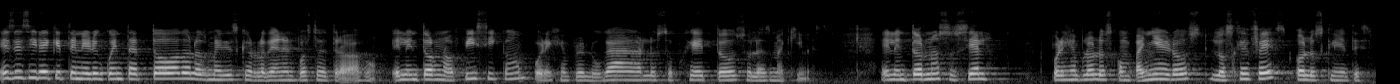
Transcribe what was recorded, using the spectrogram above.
Es decir, hay que tener en cuenta todos los medios que rodean el puesto de trabajo, el entorno físico, por ejemplo, el lugar, los objetos o las máquinas, el entorno social, por ejemplo, los compañeros, los jefes o los clientes.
